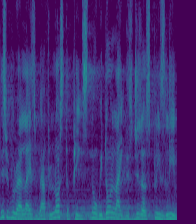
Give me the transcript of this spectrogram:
These people realize we have lost the peace. No, we don't like this. Jesus, please leave.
